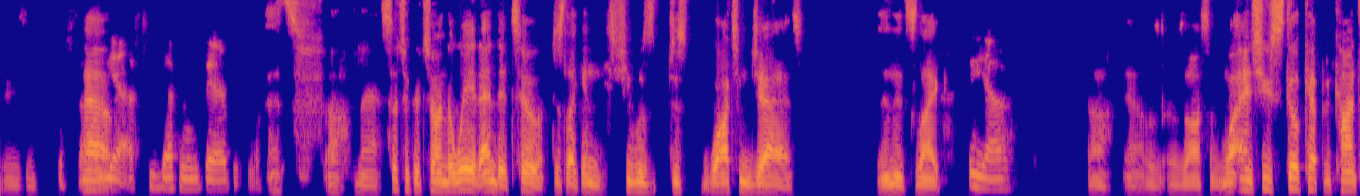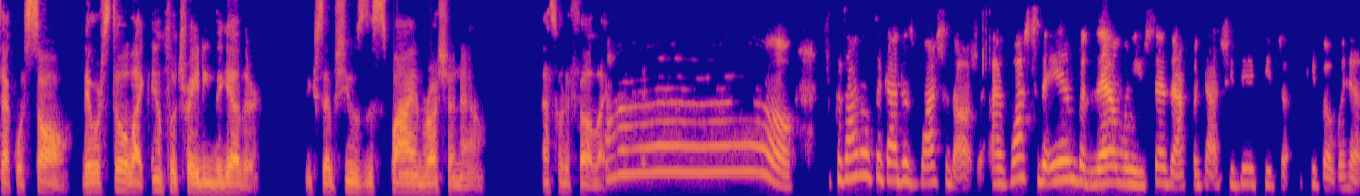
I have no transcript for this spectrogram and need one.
Crazy. So Now, yeah, she definitely therapy. That's oh man, such a good show, and the way it ended too. Just like in, she was just watching jazz, and it's like, Yeah. oh yeah, it was, it was awesome. Well, and she still kept in contact with Saul. They were still like infiltrating together, except she was the spy in Russia now. That's what it felt like. Oh, because I don't think I just watched it. All, I watched to the end, but now when you said that, I forgot she did keep up, keep up with him.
